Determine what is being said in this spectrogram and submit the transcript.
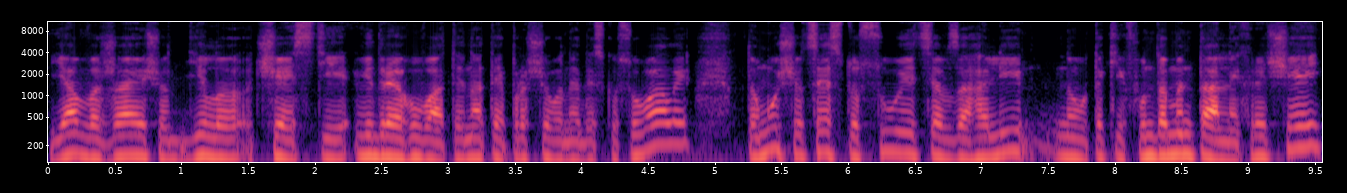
я вважаю, що діло честі відреагувати на те, про що вони дискусували, тому що це стосується взагалі ну, таких фундаментальних речей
